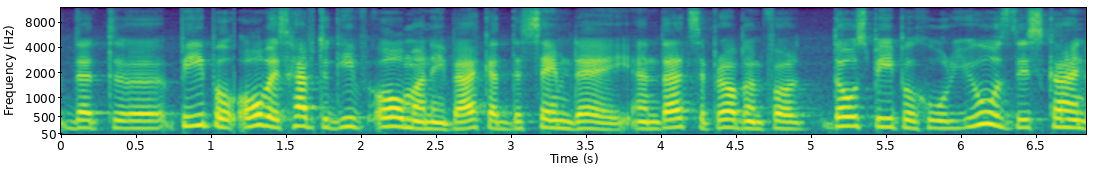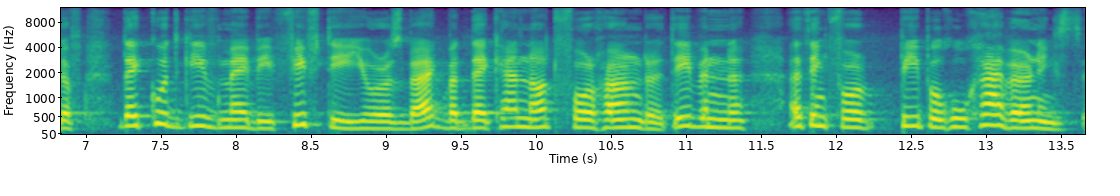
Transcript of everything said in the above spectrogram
that uh, people always have to give all money back at the same day, and that's a problem for those people who use this kind of. They could give maybe 50 euros back, but they cannot 400. Even uh, I think for people who have earnings,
